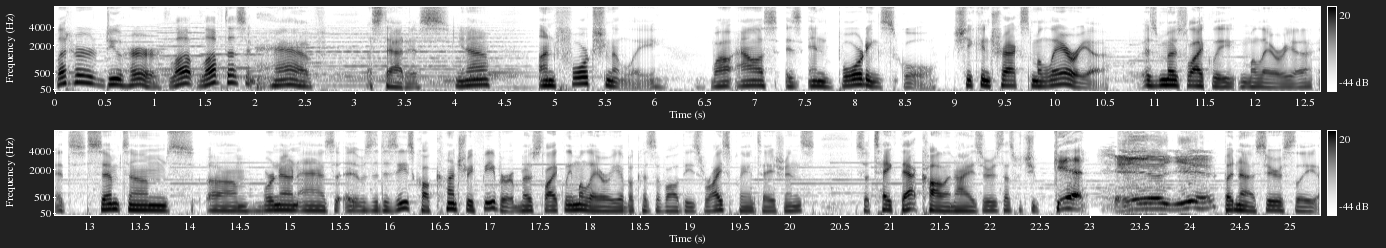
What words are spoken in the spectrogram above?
Let her do her. Love love doesn't have a status, you know? Unfortunately, while Alice is in boarding school, she contracts malaria. Is most likely malaria. Its symptoms um, were known as it was a disease called country fever, most likely malaria because of all these rice plantations. So take that, colonizers. That's what you get. Hell yeah. But no, seriously,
